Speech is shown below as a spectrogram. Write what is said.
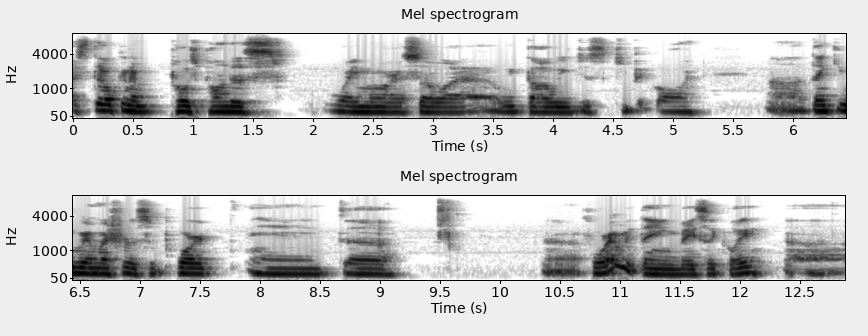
I still gonna postpone this way more. So uh, we thought we'd just keep it going. Uh, thank you very much for the support and uh, uh, for everything, basically. Uh,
